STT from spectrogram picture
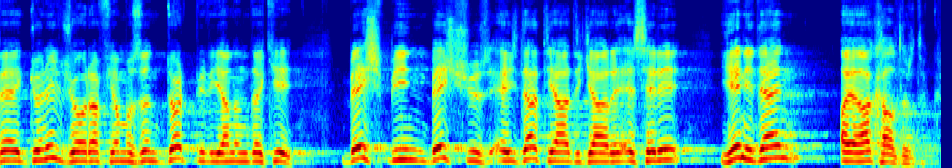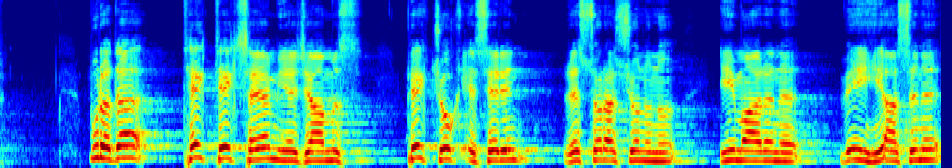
ve gönül coğrafyamızın dört bir yanındaki 5500 ecdat yadigarı eseri yeniden ayağa kaldırdık. Burada tek tek sayamayacağımız pek çok eserin restorasyonunu, imarını ve ihyasını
